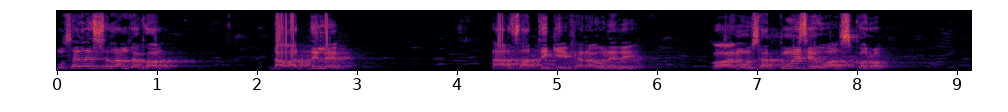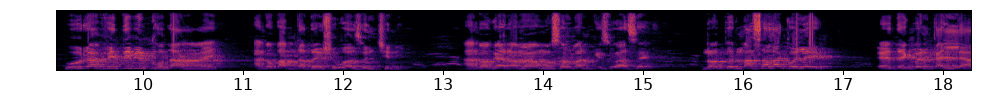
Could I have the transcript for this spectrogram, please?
মুসা আলাইহিস যখন দাওয়াত দিলেন, তার জাতিকে ফেরাউনের কয়, মুসা তুই যে ওয়াজ কর, পুরা পৃথিবীর খোদা হাই আঙ্গো বাপ দাদা এসব ওয়াজ শুনছিনি। আঙ্গো গ্রামেও মুসলমান কিছু আছে, নতুন মাসালা কইলে, এ দেখবেন কাল্লা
